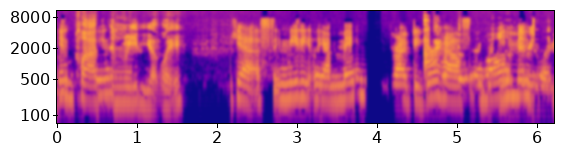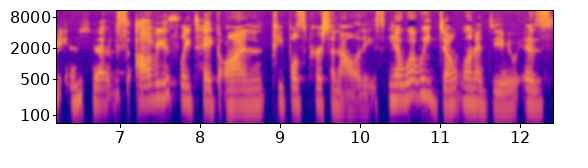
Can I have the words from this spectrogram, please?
in class immediately. Yes, immediately. I may drive to your I house and all of the relationships obviously take on people's personalities. You know what we don't want to do is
